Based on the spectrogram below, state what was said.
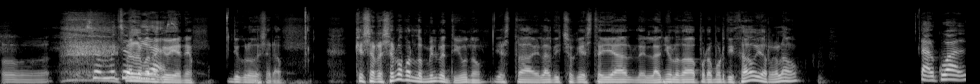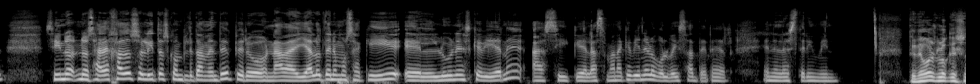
Son muchos la semana días. que viene, yo creo que será. Que se reserva para el 2021. Ya está, él ha dicho que este ya el año lo daba por amortizado y arreglado. Tal cual. Sí, no, nos ha dejado solitos completamente, pero nada, ya lo tenemos aquí el lunes que viene, así que la semana que viene lo volvéis a tener en el streaming. Tenemos lo que es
